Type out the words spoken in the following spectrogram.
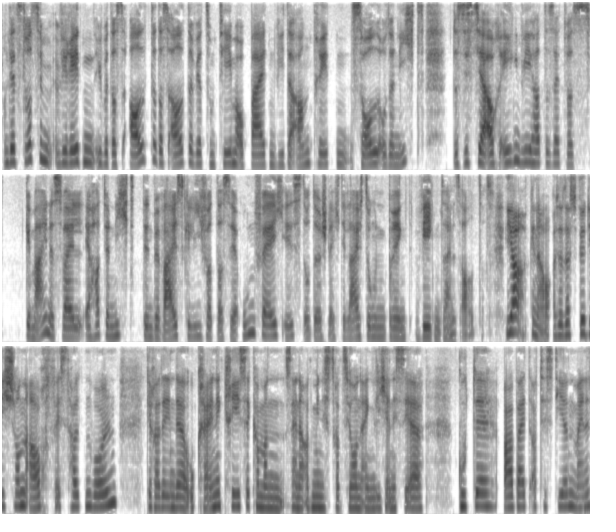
Und jetzt trotzdem, wir reden über das Alter. Das Alter wird zum Thema, ob Biden wieder antreten soll oder nicht. Das ist ja auch irgendwie, hat das etwas Gemeines, weil er hat ja nicht den Beweis geliefert, dass er unfähig ist oder schlechte Leistungen bringt wegen seines Alters. Ja, genau. Also das würde ich schon auch festhalten wollen. Gerade in der Ukraine-Krise kann man seiner Administration eigentlich eine sehr gute Arbeit attestieren, meines.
